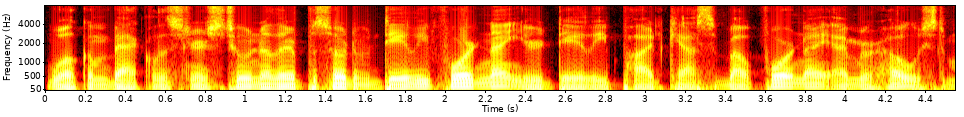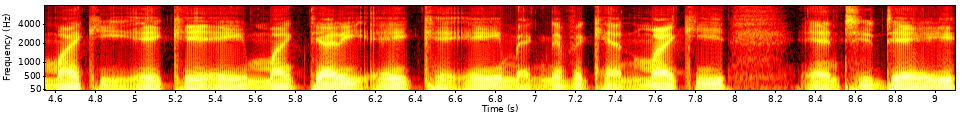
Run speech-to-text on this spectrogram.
Welcome back, listeners, to another episode of Daily Fortnite, your daily podcast about Fortnite. I'm your host, Mikey, aka Mike Daddy, aka Magnificent Mikey, and today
